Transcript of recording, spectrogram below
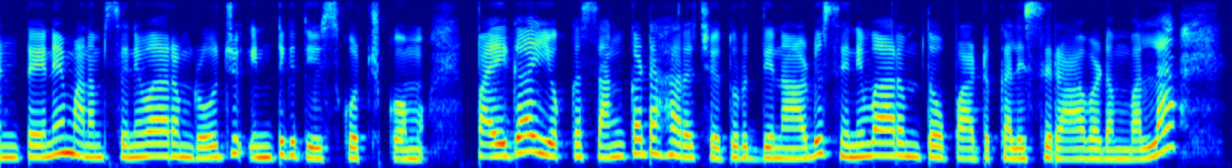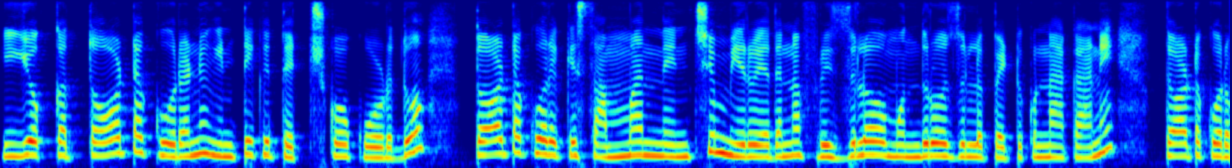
అంటేనే మనం శనివారం రోజు ఇంటికి తీసుకొచ్చుకోము. పైగా ఈ యొక్క సంకటహర చతుర్థి నాడు శనివారంతో పాటు కలిసి రావడం వల్ల ఈ యొక్క తోటకూరను ఇంటికి తెచ్చుకోకూడదు. తోటకూరకి సంబంధించి మీరు ఏదైనా ఫ్రిడ్జ్లో ముందు రోజుల్లో పెట్టుకున్నా కానీ తోటకూర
